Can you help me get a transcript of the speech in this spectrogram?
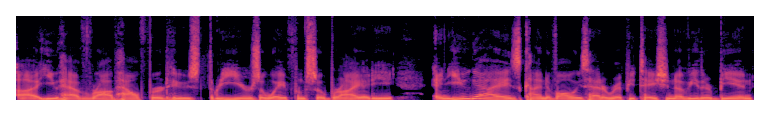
Uh, you have Rob Halford, who's three years away from sobriety. And you guys kind of always had a reputation of either being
